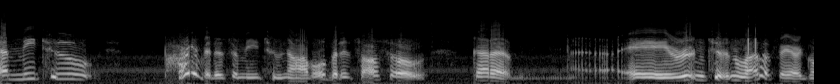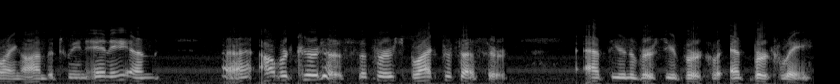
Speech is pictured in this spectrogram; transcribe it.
a Me Too. Part of it is a Me Too novel, but it's also got a a rootin' tootin' love affair going on between Innie and uh, Albert Curtis, the first black professor at the University of Berkeley. At Berkeley,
